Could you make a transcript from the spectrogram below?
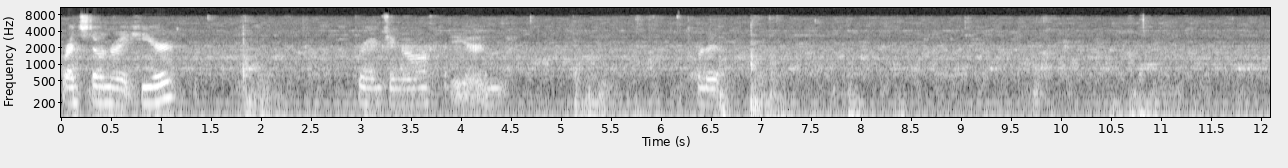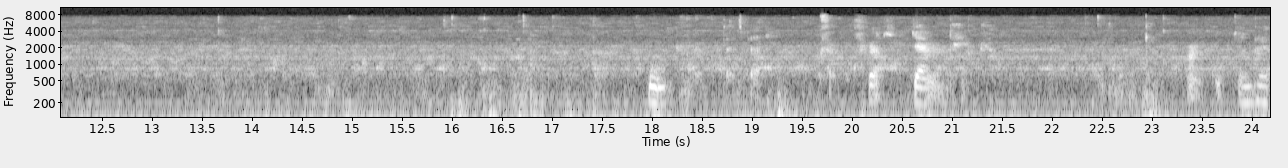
redstone right here, branching off, and put it Ooh, that's bad. Forgot to down pick. Alright, down pick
